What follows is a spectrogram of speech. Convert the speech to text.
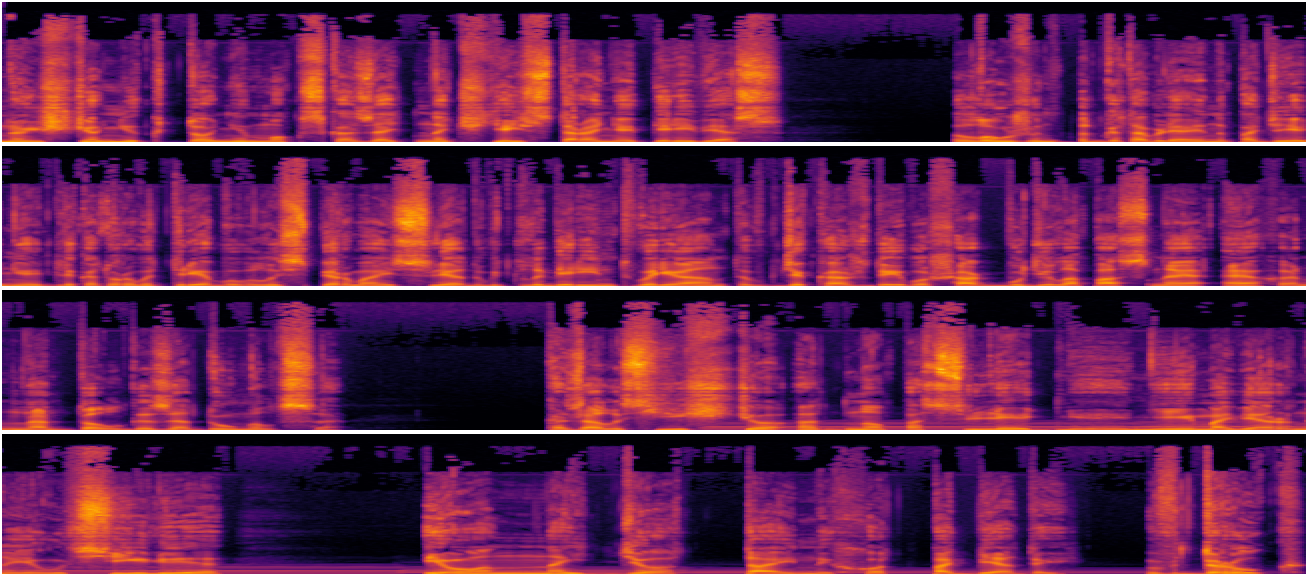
Но еще никто не мог сказать, на чьей стороне перевес — Лужин, подготовляя нападение, для которого требовалось сперва исследовать лабиринт вариантов, где каждый его шаг будил опасное эхо, надолго задумался. Казалось, еще одно последнее, неимоверное усилие, и он найдет тайный ход победы. Вдруг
